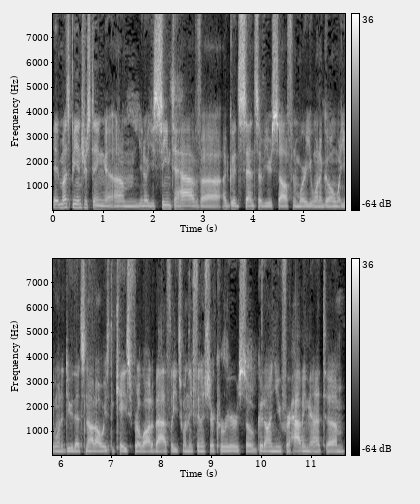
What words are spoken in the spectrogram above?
It must be interesting. Um, you know, you seem to have uh, a good sense of yourself and where you want to go and what you want to do. That's not always the case for a lot of athletes when they finish their careers. So good on you for having that. Um,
